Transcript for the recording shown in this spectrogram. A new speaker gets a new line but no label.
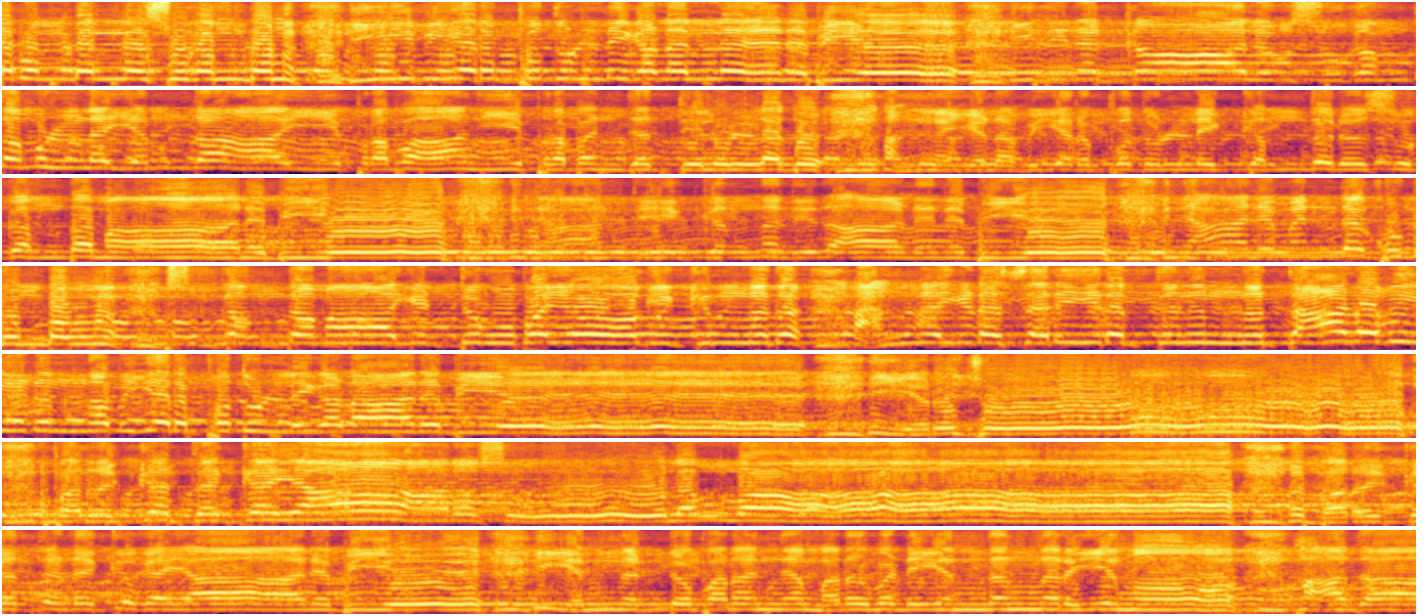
ഏറ്റവും വലിയ സുഗന്ധം ഈ വിയർപ്പ് തുള്ളികളല്ലേ നബിയേ? ഇതിനേക്കാളും സുഗന്ധമുള്ള എന്താ ഈ പ്രഭാ ഈ പ്രപഞ്ചത്തിലുള്ളത്? അങ്ങയുടെ വിയർപ്പ് തുള്ളിക്ക് എന്തൊരു സുഗന്ധമാ നബിയേ? ഞാൻ തേക്കുന്നത് ഇതാണ് നബിയേ. ഞാനും എന്റെ കുടുംബവും സുഗന്ധമായിട്ട് ഉപയോഗിക്കുന്നത് അങ്ങയുടെ ശരീരത്തിൽ നിന്ന് താഴെ വീടുന്ന വിയർപ്പ് തുള്ളികളാ നബിയേ. യർജൂ റസൂലല്ലാ. ബർക്കത്തെടുക്കുകയാ നബിയേ. എന്നിട്ട് പറഞ്ഞ മറുപടി എന്തെന്നറിയുമോ? അതാ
